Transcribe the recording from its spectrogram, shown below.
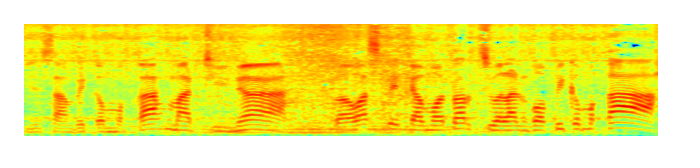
bisa sampai ke Mekah, Madinah, bawa sepeda motor jualan kopi ke Mekah.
